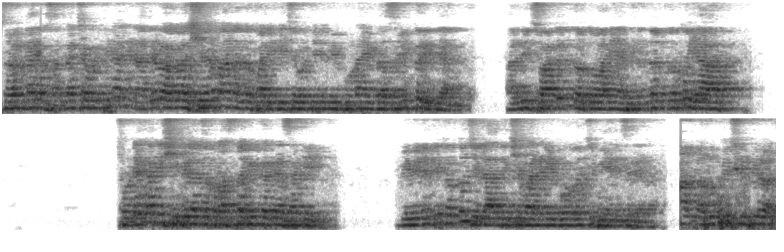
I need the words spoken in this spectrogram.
सहकारी संघाच्या वतीने आणि नांदेड वाघाळा शहर महानगरपालिकेच्या वतीने मी पुन्हा एकदा संयुक्तरित्या हार्दिक स्वागत करतो आणि अभिनंदन करतो या छोट्याखानी शिबिराचं प्रास्ताविक करण्यासाठी. मी विनंती करतो जिल्हा अध्यक्ष माननीय गोरगंजी बियाणे सगळ्यांना यांना. शिबिरात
